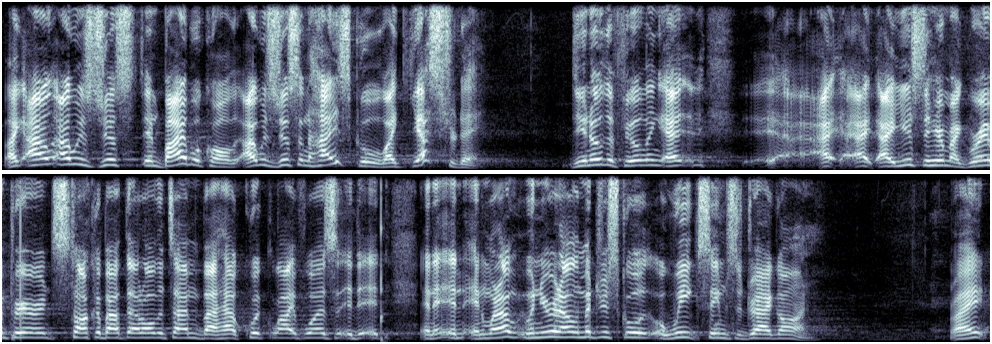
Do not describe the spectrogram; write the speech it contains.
Like, I, I, was just in Bible college, I was just in high school like yesterday. Do you know the feeling? I, I, I, used to hear my grandparents talk about that all the time about how quick life was. It, it, and, and, and when, when you're in elementary school, a week seems to drag on, right?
